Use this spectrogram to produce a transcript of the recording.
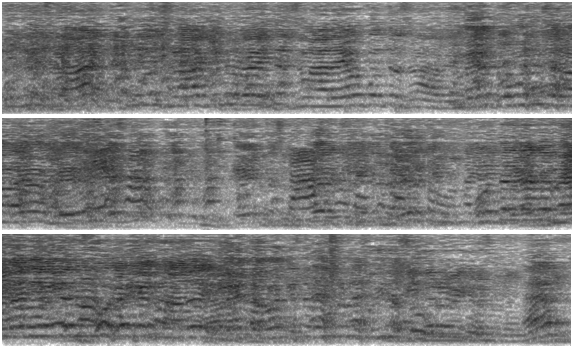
ਤੂੰ ਸੁਣਾ ਕਿਨੂੰ ਰਾਜ ਤੇ ਸੁਣਾ ਰਿਹਾ ਉਹ ਕੋਲ ਸੁਣਾ ਰਿਹਾ। ਮੈਂ ਦੋਵਾਂ ਨੂੰ ਸੁਣਾ ਰਿਹਾ? ਮੇਰੇ ਇੱਕ ਸਪੀਕਰ ਕੀ ਖੜੇ ਰੱਖੀ ਉਧਰ ਜਾ ਕੇ ਫਾਇਦਾ ਨਹੀਂ ਹੈ ਤੈਨੂੰ ਹੋਰ ਕੇ ਸੁਣਾ ਦੇ ਮੈਂ ਦਵਾ ਕਿਤੇ ਤੁਸੀਂ ਦੱਸੋ। ਹੈ?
